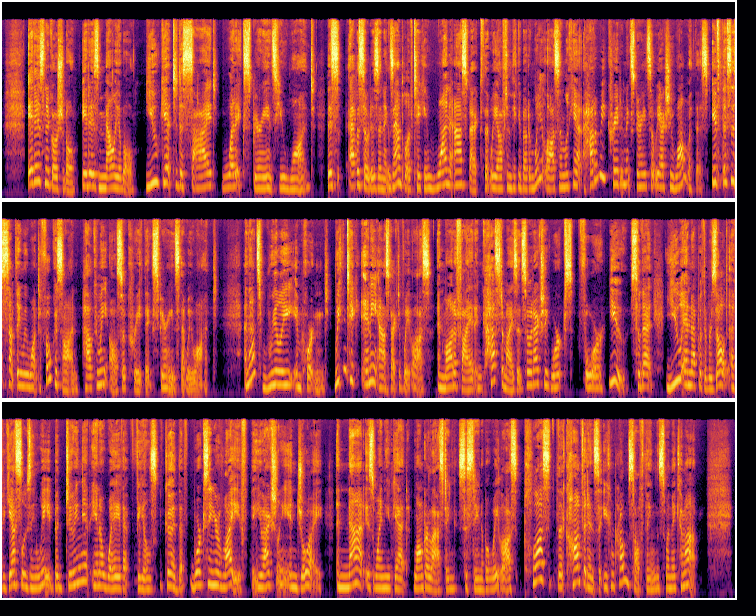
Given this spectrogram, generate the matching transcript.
It is negotiable. It is malleable. You get to decide what experience you want. This episode is an example of taking one aspect that we often think about in weight loss and looking at how do we create an experience that we actually want with this? If this is something we want to focus on, how can we also create the experience that we want? And that's really important. We can take any aspect of weight loss and modify it and customize it so it actually works for you so that you end up with a result of yes, losing weight, but doing it in a way that feels good, that works in your life, that you actually enjoy. And that is when you get longer lasting, sustainable weight loss, plus the confidence that you can problem solve things when they come up.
